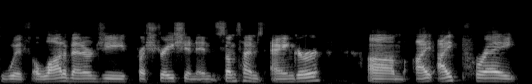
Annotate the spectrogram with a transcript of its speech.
with a lot of energy, frustration, and sometimes anger, um, I, I, pray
